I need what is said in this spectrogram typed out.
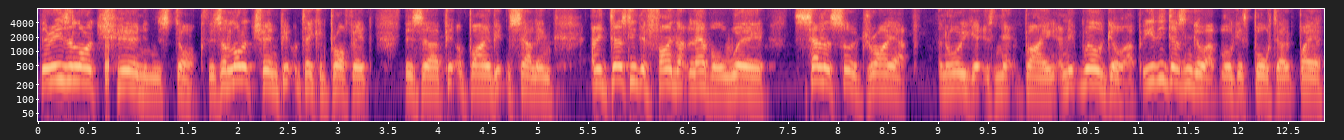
there is a lot of churn in the stock. There's a lot of churn, people taking profit. There's uh, people buying, people selling. And it does need to find that level where sellers sort of dry up and all you get is net buying and it will go up. Either it doesn't go up or it gets bought out by a,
